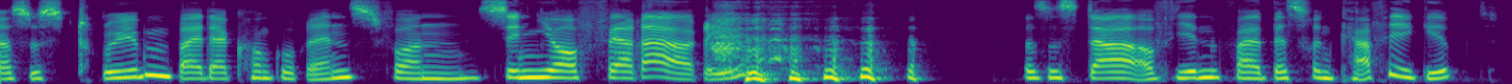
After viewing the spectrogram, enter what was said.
dass es drüben bei der Konkurrenz von Signor Ferrari, dass es da auf jeden Fall besseren Kaffee gibt.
